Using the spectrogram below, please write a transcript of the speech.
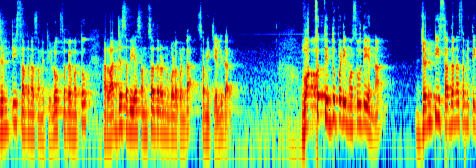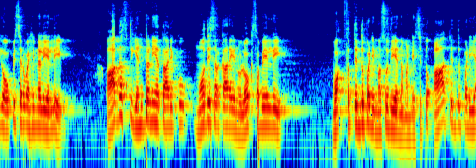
ಜಂಟಿ ಸದನ ಸಮಿತಿ, ಲೋಕಸಭೆ ಮತ್ತು ರಾಜ್ಯಸಭೆಯ ಸಂಸದರನ್ನು ಒಳಗೊಂಡ ಸಮಿತಿಯಲ್ಲಿದ್ದಾರೆ. ವಕ್ಫ್ ತಿದ್ದುಪಡಿ ಮಸೂದೆಯನ್ನು ಜಂಟಿ ಸದನ ಸಮಿತಿಗೆ ಒಪ್ಪಿಸಿರುವ ಹಿನ್ನೆಲೆಯಲ್ಲಿ ಆಗಸ್ಟ್ ಎಂಟನೆಯ ತಾರೀಕು ಮೋದಿ ಸರ್ಕಾರ ಏನು ಲೋಕಸಭೆಯಲ್ಲಿ ವಕ್ಫ್ ತಿದ್ದುಪಡಿ ಮಸೂದೆಯನ್ನು ಮಂಡಿಸಿತ್ತು. ಆ ತಿದ್ದುಪಡಿಯ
